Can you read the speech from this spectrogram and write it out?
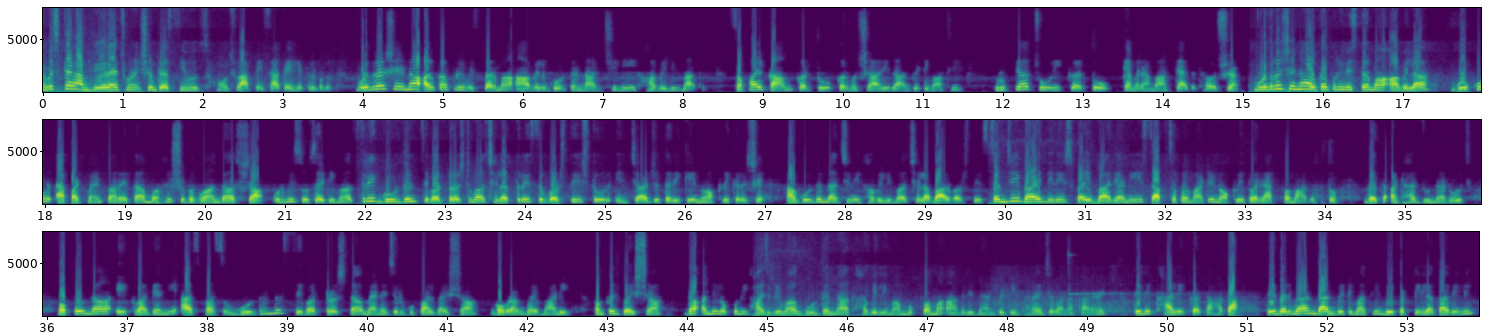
નમસ્કાર, આપ જોઈ રહ્યા છો નેશન પ્લસ ન્યૂઝ. હું છું આપની સાથે હેતલ ભગત. વડોદરા શહેરના અલકાપુરી વિસ્તારમાં આવેલ ગોરધનનાથજીની હવેલીમાંથી સફાઈ કામ કરતો કર્મચારી દાનપેટીમાંથી રૂપિયા ચોરી કરતો કેમેરામાં કેદ થયો છે. વડોદરા શહેરના અલકાપુરી વિસ્તારમાં આવેલા ગોકુળ એપાર્ટમેન્ટમાં રહેતા મહેશ ભગવાન દાસ શાહ ઉર્મી સોસાયટીમાં શ્રી ગોર્ધન સેવા ટ્રસ્ટમાં છેલ્લા ત્રીસ વર્ષથી સ્ટોર ઇન્ચાર્જ તરીકે નોકરી કરે છે. આ ગોર્ધનનાથજીની હવેલીમાં છેલ્લા બાર વર્ષથી સંજયભાઈ, દિનેશભાઈ બારિયાની સાફ સફાઈ માટે નોકરી પર રાખવામાં આવ્યો હતો. ગત અઢાર જૂનના રોજ બપોરના એક વાગ્યાની આસપાસ ગોરધન સેવા ટ્રસ્ટના મેનેજર ગોપાલભાઈ શાહ, ગૌરાંગભાઈ માડી, પંકજભાઈ શાહ તથા અન્ય લોકોની હાજરીમાં ગોર્ધનનાથ હવેલીમાં મૂકવામાં આવેલી દાનપેટી ભરાઈ જવાના કારણે તેને ખાલી કરતા હતા. તે દરમિયાન દાનપેટીમાંથી બે પટ્ટી લગાવેલી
